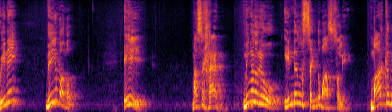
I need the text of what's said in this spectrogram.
വിനി നീയും വന്നു? ഏയ് മാസ്റ്റർ ഹാൻ നിങ്ങളൊരു ഇന്റർണൽ സെന്ത് മാസ്റ്റർ അല്ലേ മാർക്കും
